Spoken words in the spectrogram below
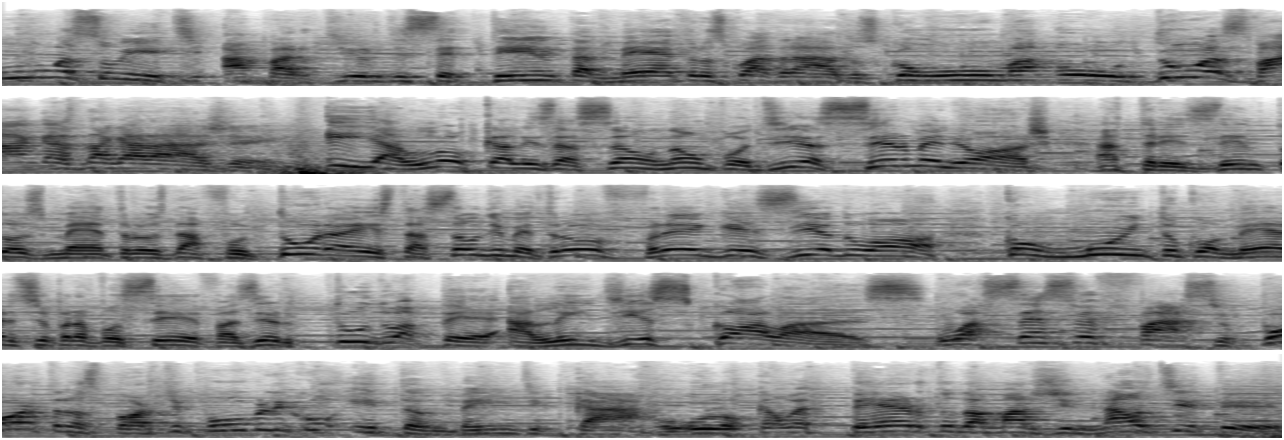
uma suíte a partir de 70 metros quadrados, com uma ou duas vagas na garagem. E a localização não podia ser melhor, a 300 metros da futura estação de metrô Freguesia do Ó, com muito comércio para você fazer tudo a pé, além de escolas. O acesso é fácil por transporte público e também de carro. O local é perto da Marginal Tietê.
